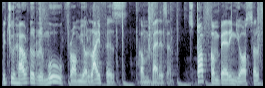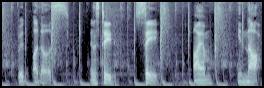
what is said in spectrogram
which you have to remove from your life is comparison. Stop comparing yourself with others. Instead, say, I am enough.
